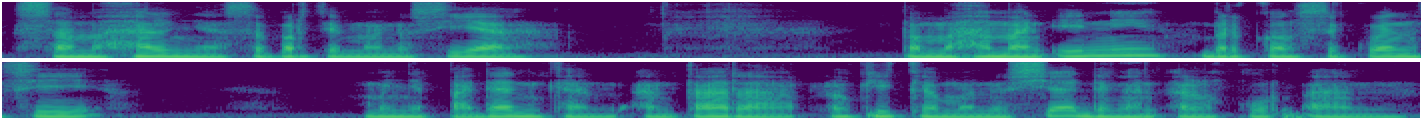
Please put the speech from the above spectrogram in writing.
sama halnya seperti manusia. Pemahaman ini berkonsekuensi menyepadankan antara logika manusia dengan Al-Quran.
